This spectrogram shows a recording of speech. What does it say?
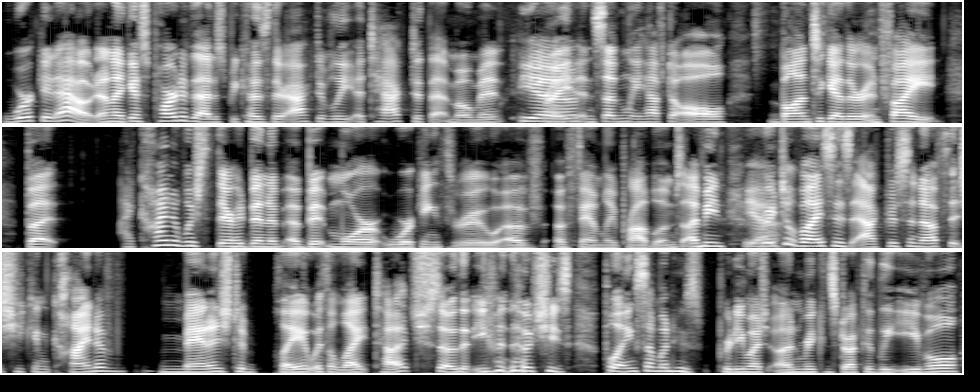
work it out. And I guess part of that is because they're actively attacked at that moment, Yeah. right? And suddenly have to all bond together and fight. But I kind of wish there had been a, a bit more working through of, of family problems. I mean, Yeah. Rachel Weisz is actress enough that she can kind of manage to play it with a light touch so that even though she's playing someone who's pretty much unreconstructedly evil,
